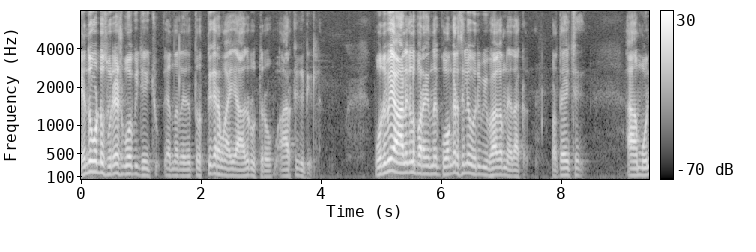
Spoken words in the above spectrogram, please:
എന്തുകൊണ്ട് സുരേഷ് ഗോപി ജയിച്ചു എന്നുള്ളതിന് തൃപ്തികരമായ യാതൊരു ഉത്തരവും ആർക്ക് കിട്ടിയില്ല പൊതുവേ ആളുകൾ പറയുന്നത് കോൺഗ്രസിലെ ഒരു വിഭാഗം നേതാക്കൾ പ്രത്യേകിച്ച് ആ മുൻ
